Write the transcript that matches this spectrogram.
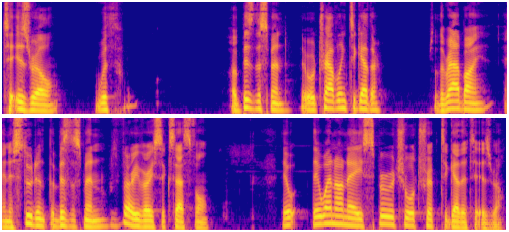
to Israel with a businessman. They were traveling together. So the rabbi and his student, the businessman, was very, very successful. They, they went on a spiritual trip together to Israel.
